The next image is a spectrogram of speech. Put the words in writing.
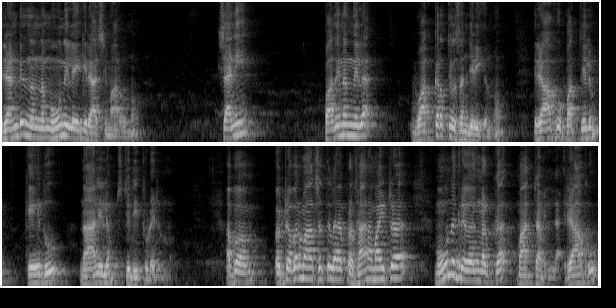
രണ്ടിൽ നിന്ന് മൂന്നിലേക്ക് രാശി മാറുന്നു. ശനി പതിനൊന്നിൽ വക്രത്തിൽ സഞ്ചരിക്കുന്നു. രാഹു പത്തിലും കേതു നാലിലും സ്ഥിതി തുടരുന്നു. അപ്പോൾ ഒക്ടോബർ മാസത്തിൽ പ്രധാനമായിട്ട് മൂന്ന് ഗ്രഹങ്ങൾക്ക് മാറ്റമില്ല. രാഹു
